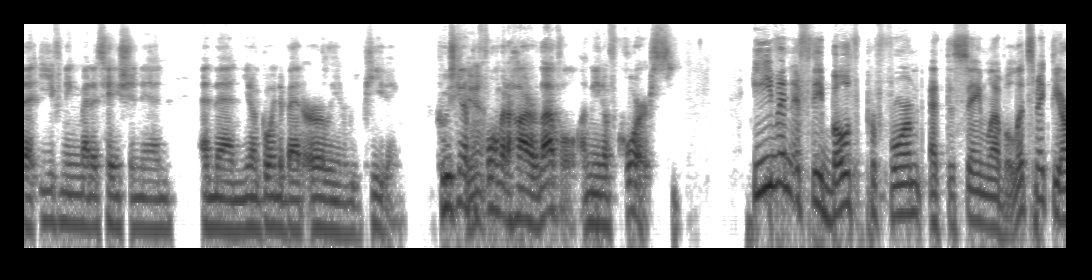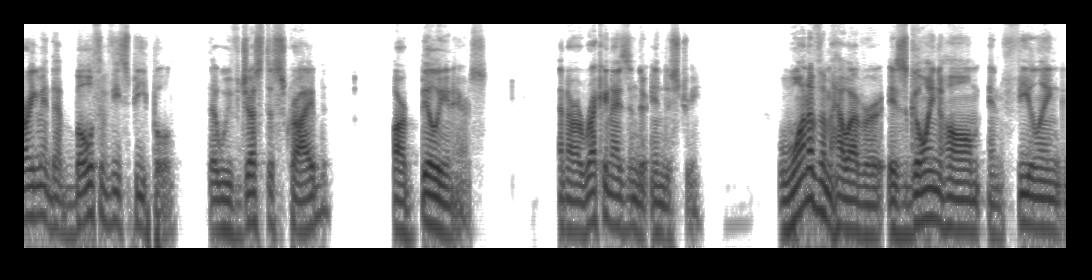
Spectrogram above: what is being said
that evening meditation in and then you know going to bed early and repeating who's going to Yeah. perform at a higher level i mean of course even if they both performed at the same level, let's make the argument that both of these people that we've just described are billionaires and are recognized in their industry. One of them, however, is going home and feeling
